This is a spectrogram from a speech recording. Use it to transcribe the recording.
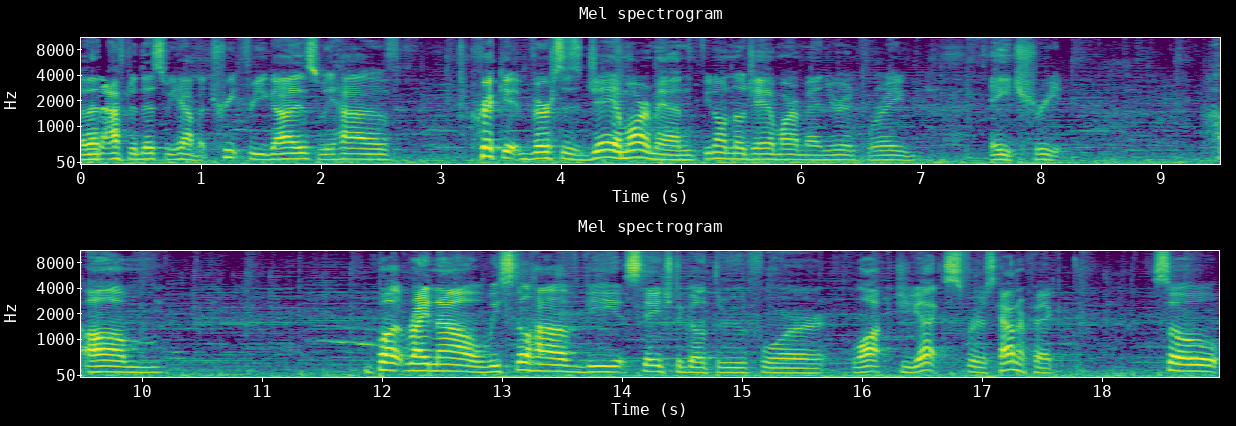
And then after this, we have a treat for you guys. We have Cricket versus JMR Man. If you don't know JMR Man, you're in for a a treat. Um, but right now, we still have the stage to go through for Lock GX for his counter pick. So,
